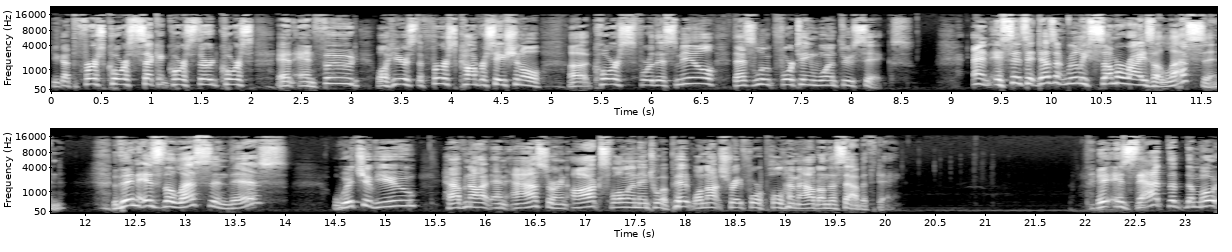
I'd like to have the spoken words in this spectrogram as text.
You got the first course, second course, third course, and, and food. Well, here's the first conversational uh, course for this meal. That's Luke 14, 1 through 6. And since it doesn't really summarize a lesson, then is the lesson this? Which of you have not an ass or an ox fallen into a pit, will not straightforward pull him out on the Sabbath day. Is that the, the mo-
